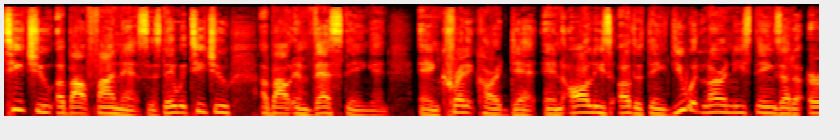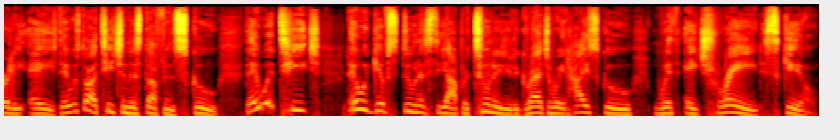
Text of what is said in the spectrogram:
teach you about finances. They would teach you about investing and, and credit card debt and all these other things. You would learn these things at an early age. They would start teaching this stuff in school. They would teach, they would give students the opportunity to graduate high school with a trade skill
